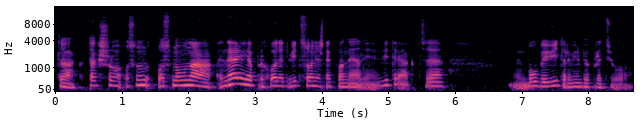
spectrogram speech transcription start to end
Так, так що основ, основна енергія приходить від сонячних панелей. Вітряк це е, був би вітер, він би працював.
